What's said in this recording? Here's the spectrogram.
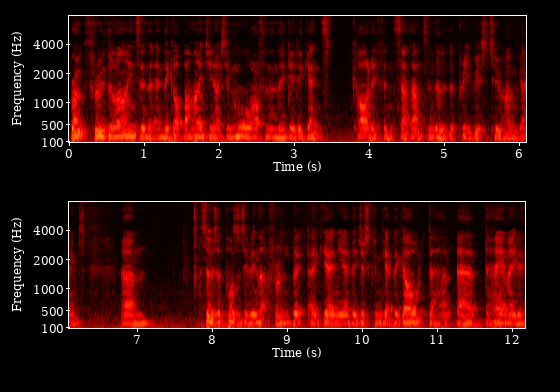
broke through the lines and, and they got behind United more often than they did against Cardiff and Southampton, the, the previous two home games. Um, so it was a positive in that front, but again, yeah, they just couldn't get the goal. De, uh, De Gea made a,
